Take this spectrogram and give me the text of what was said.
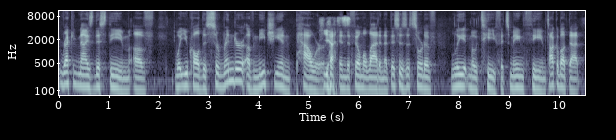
recognized this theme of what you call the surrender of Nietzschean power yes. in the film Aladdin, that this is a sort of leitmotif, its main theme. Talk about that.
